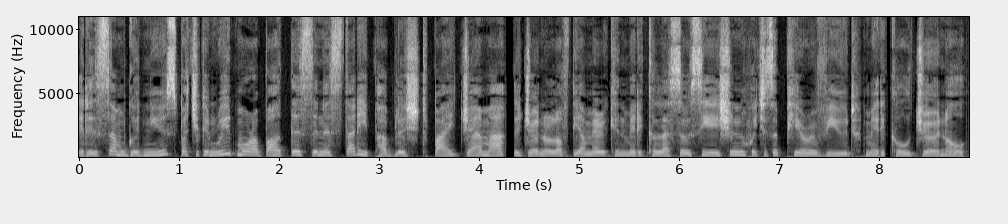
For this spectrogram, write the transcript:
It is some good news, but you can read more about this in a study published by JAMA, the Journal of the American Medical Association, which is a peer-reviewed medical journal.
